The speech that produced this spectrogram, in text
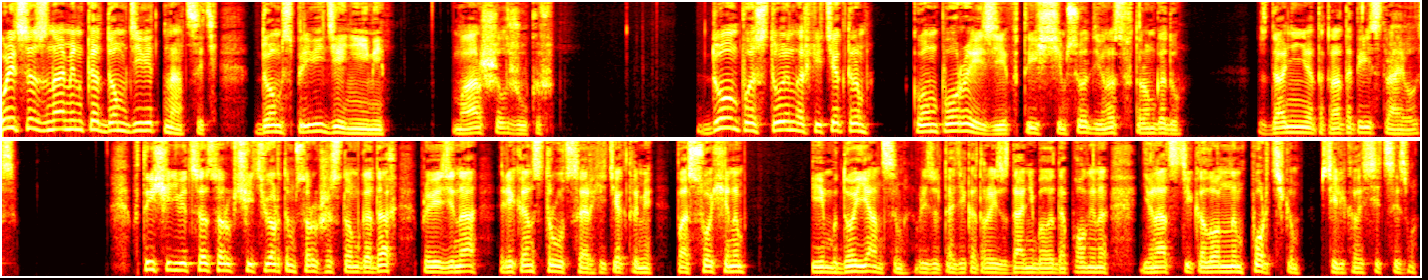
Улица Знаменка, дом 19, дом с привидениями. Маршал Жуков. Дом построен архитектором Компорези в 1792 году. Здание неоднократно перестраивалось. В 1944-46 годах проведена реконструкция архитекторами Пасохиным и Мдоянцем, в результате которой здание было дополнено 12-колонным портиком в стиле классицизма.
